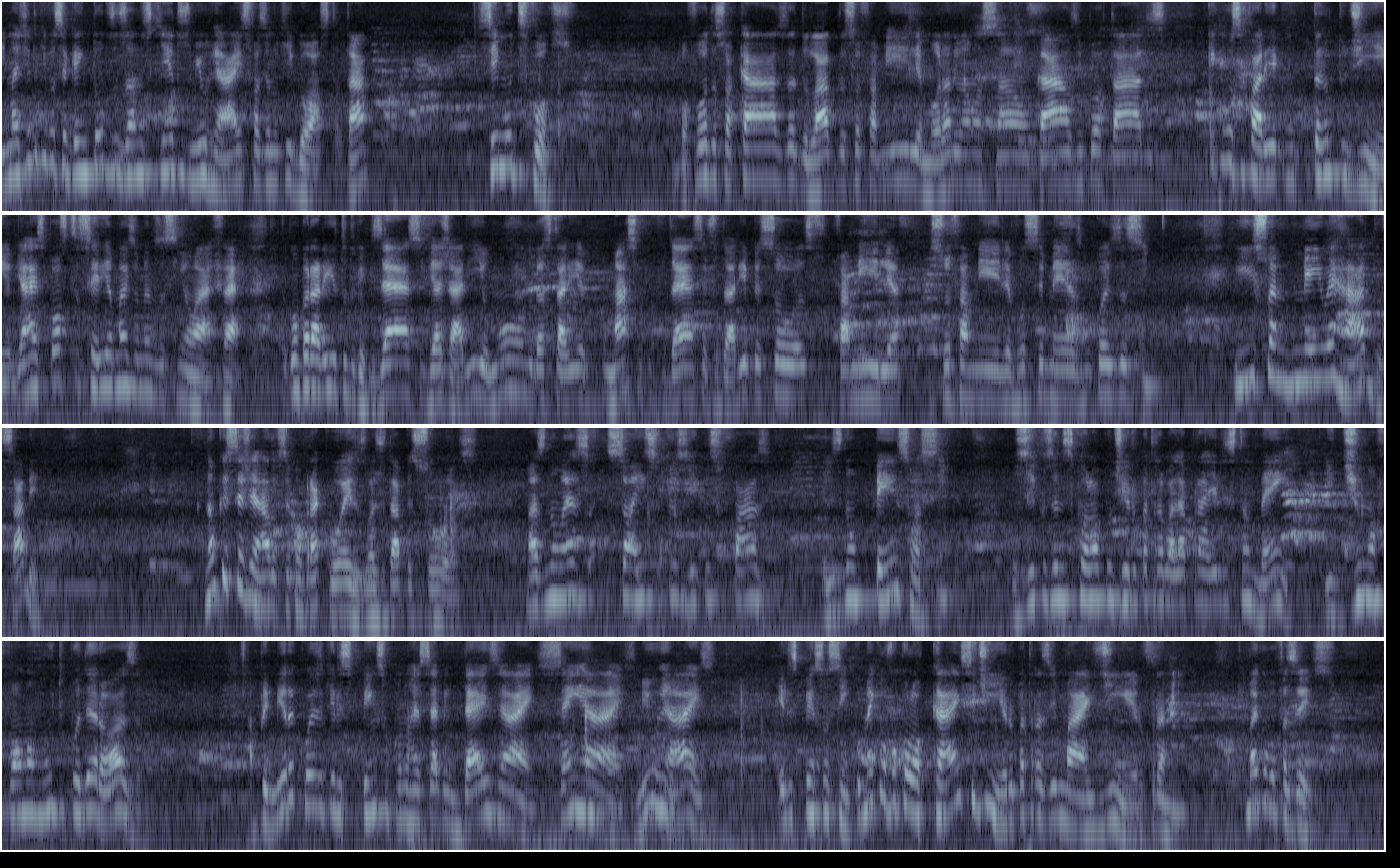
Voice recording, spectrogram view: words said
Imagina que você ganhe todos os anos 500 mil reais fazendo o que gosta, tá? Sem muito esforço. No conforto da sua casa, do lado da sua família, morando em uma mansão, carros importados. O que, que você faria com tanto dinheiro? E a resposta seria mais ou menos assim, eu acho. É, eu compraria tudo que eu quisesse, viajaria o mundo, gastaria o máximo que pudesse, ajudaria pessoas, família, sua família, você mesmo, coisas assim. E isso é meio errado, sabe? Não que seja errado você comprar coisas ou ajudar pessoas, mas não é só isso que os ricos fazem. Eles não pensam assim. Os ricos eles colocam dinheiro para trabalhar para eles também e de uma forma muito poderosa. A primeira coisa que eles pensam quando recebem 10 reais, 100 reais, mil reais, eles pensam assim: como é que eu vou colocar esse dinheiro para trazer mais dinheiro para mim? Como é que eu vou fazer isso?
